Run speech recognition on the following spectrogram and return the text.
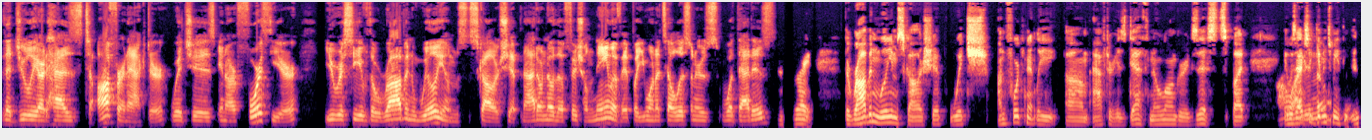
That Juilliard has to offer an actor, which is in our fourth year, you received the Robin Williams Scholarship. Now, I don't know the official name of it, but you want to tell listeners what that is? That's right. The Robin Williams Scholarship, which unfortunately, um, after his death, no longer exists, but oh, it was actually given to me at the end.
